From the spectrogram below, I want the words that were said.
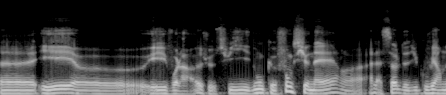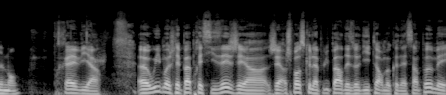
Et, et, voilà, je suis donc fonctionnaire à la solde du gouvernement. Très bien. Euh, oui, moi je l'ai pas précisé. J'ai un, je pense que la plupart des auditeurs me connaissent un peu, mais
